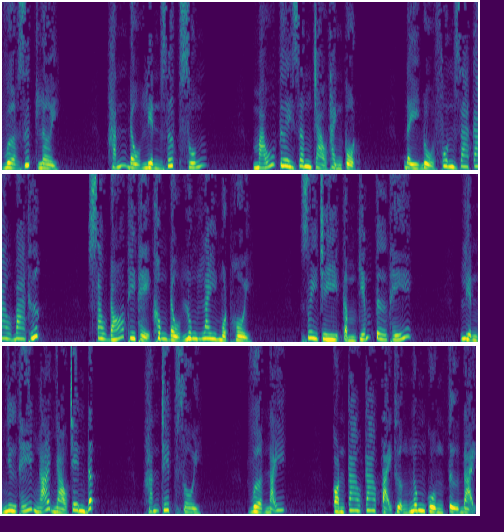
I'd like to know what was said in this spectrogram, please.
vừa dứt lời, hắn đầu liền rớt xuống, máu tươi dâng trào thành cột, đầy đủ phun ra cao ba thước, sau đó thi thể không đầu lung lay một hồi, duy trì cầm kiếm tư thế, liền như thế ngã nhào trên đất, hắn chết rồi, vừa nãy, còn cao cao tại thượng ngông cuồng tự đại,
